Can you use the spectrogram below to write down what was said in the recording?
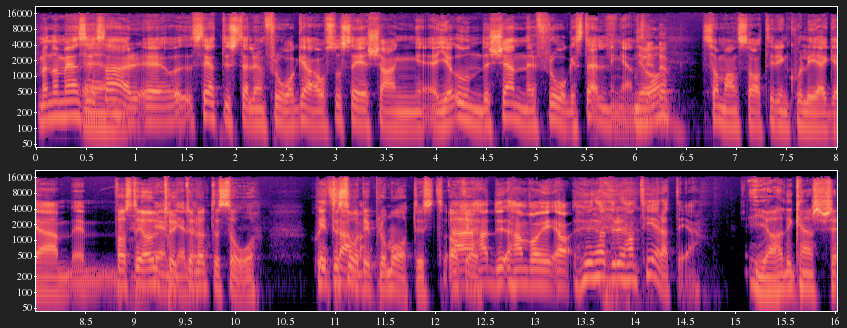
Men om jag säger så Ehm. här, eh, säg att du ställer en fråga och så säger Chang, eh, jag underkänner frågeställningen. Ja. Som han sa till din kollega. Eh, Fast jag uttryckte det inte så. Inte så diplomatiskt. Ah, hade, han var ju, ja, hur hade du hanterat det? Jag hade kanske...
